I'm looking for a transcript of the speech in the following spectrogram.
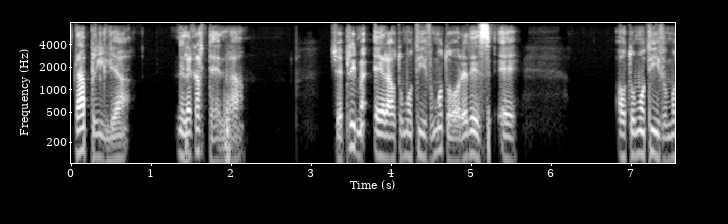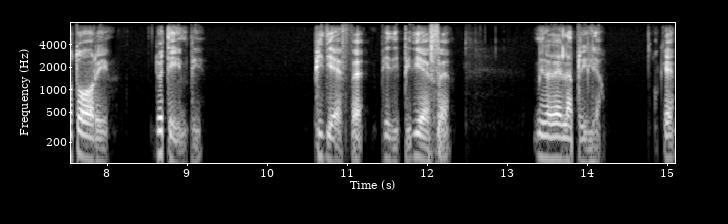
da Aprilia nella cartella, cioè prima era automotive motore, adesso è automotive motori due tempi, PDF, PDF Minarella Aprilia, ok?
